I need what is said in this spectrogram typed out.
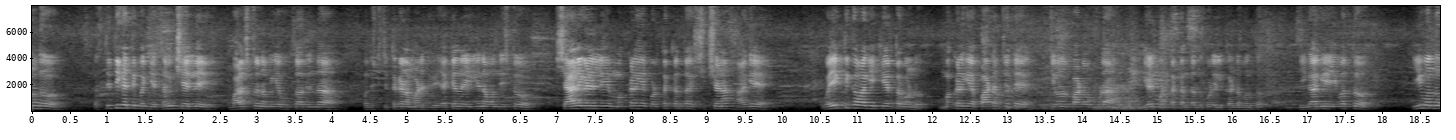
ಒಂದು ಸ್ಥಿತಿಗತಿ ಬಗ್ಗೆ ಸಮೀಕ್ಷೆಯಲ್ಲಿ ಭಾಳಷ್ಟು ನಮಗೆ ಉತ್ಸಾಹದಿಂದ ಒಂದಿಷ್ಟು ಚಿತ್ರೀಕರಣ ಮಾಡಿದ್ವಿ. ಯಾಕೆಂದರೆ ಇಲ್ಲಿನ ಒಂದಿಷ್ಟು ಶಾಲೆಗಳಲ್ಲಿ ಮಕ್ಕಳಿಗೆ ಕೊಡ್ತಕ್ಕಂಥ ಶಿಕ್ಷಣ ಹಾಗೆ ವೈಯಕ್ತಿಕವಾಗಿ ಕೇರ್ ತಗೊಂಡು ಮಕ್ಕಳಿಗೆ ಪಾಠದ ಜೊತೆ ಜೀವನದ ಪಾಠವು ಕೂಡ ಹೇಳ್ಕೊಡ್ತಕ್ಕಂಥದ್ದು ಕೂಡ ಇಲ್ಲಿ ಕಂಡು ಬಂತು. ಹೀಗಾಗಿ ಇವತ್ತು ಈ ಒಂದು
